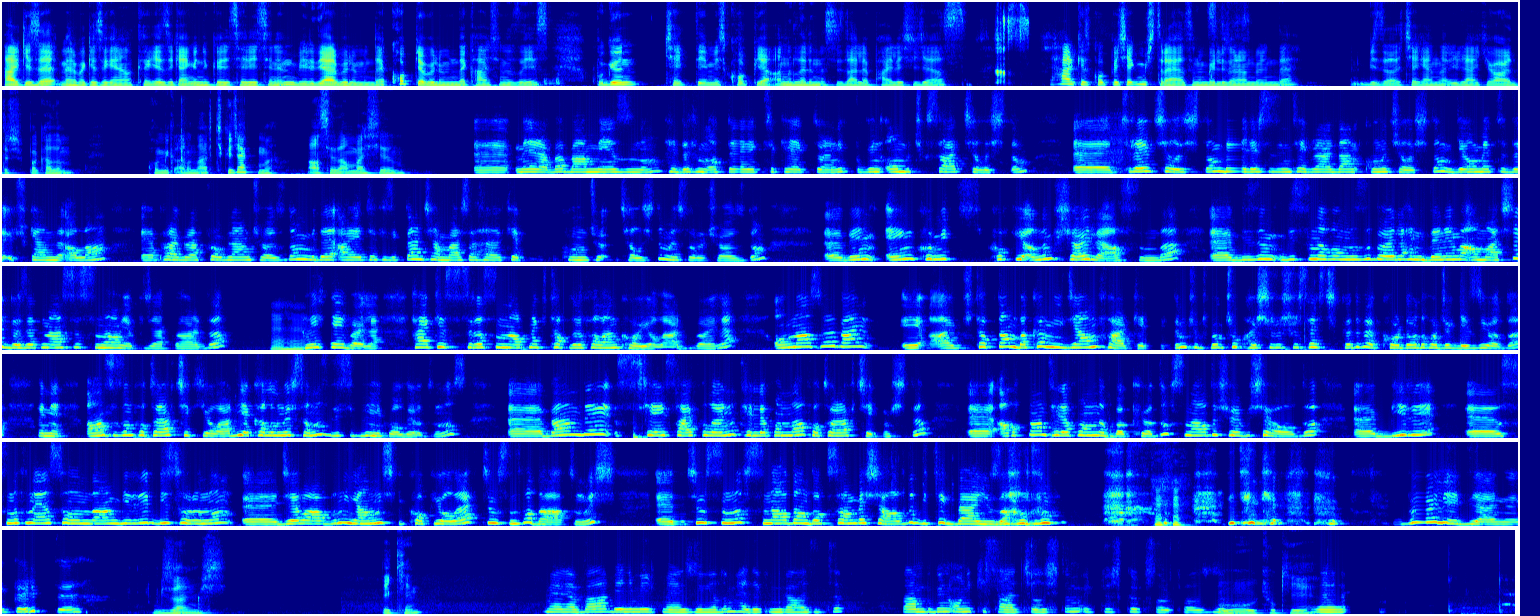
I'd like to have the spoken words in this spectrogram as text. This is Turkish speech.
Herkese merhaba Gezegen Halkı. Gezegen Günlükleri serisinin bir diğer bölümünde, kopya bölümünde karşınızdayız. Bugün çektiğimiz kopya anılarını sizlerle paylaşacağız. Herkes kopya çekmiştir hayatının belli dönemlerinde. Bizde de çekenler illaki vardır. Bakalım komik anılar çıkacak mı? Asya'dan başlayalım. Ee, merhaba, ben mezunum. Hedefim ODTÜ Elektrik Elektronik. Bugün 10,5 saat çalıştım. Ee, türev çalıştım, belirsiz integralden konu çalıştım. Geometride, üçgende alan, e, paragraf problem çözdüm. Bir de AYT fizikten çembersel hareket konu çalıştım ve soru çözdüm. Ee, benim en komik kopya anım şöyle aslında. Ee, bizim bir sınavımızı böyle hani deneme amaçlı gözetmensiz sınav yapacaklardı. Hı hı. Ve şey böyle herkes sırasının altına kitapları falan koyuyorlardı böyle. Ondan sonra ben e, kitaptan bakamayacağımı fark ettim. Çünkü böyle çok haşır uşur ses çıkıyordu ve koridorda hoca geziyordu. Hani ansızın fotoğraf çekiyorlardı. Yakalanırsanız disiplinlik oluyordunuz. Ee, ben de şey sayfalarını telefondan fotoğraf çekmiştim. Ee, alttan telefonla bakıyordum. Sınavda şöyle bir şey oldu. Ee, biri e, sınıfın en sonundan biri bir sorunun e, cevabını yanlış bir kopya olarak tüm sınıfa dağıtmış. E, tüm sınıf sınavdan 95 aldı, bir tek ben 100 aldım. bir tek böyleydi yani, garipti. Güzelmiş. Ekin. Merhaba, benim ilk mezun yılım. Hedefim Gazi Tıp. Ben bugün 12 saat çalıştım. 340 soru çözdüm. Oo, çok iyi. Ee,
